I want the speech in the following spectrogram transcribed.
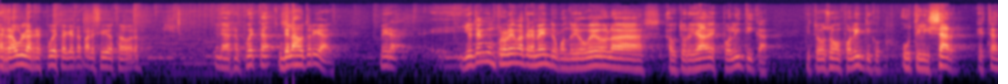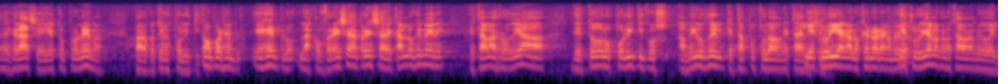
Raúl, la respuesta, ¿qué te ha parecido hasta ahora? La respuesta... De las autoridades. Mira, yo tengo un problema tremendo cuando yo veo las autoridades políticas, y todos somos políticos, utilizar estas desgracias y estos problemas para cuestiones políticas. Como por ejemplo. Ejemplo, la conferencia de prensa de Carlos Jiménez estaba rodeada de todos los políticos amigos de él que están postulados en esta elección. Y excluían a los que no eran amigos de él. Y excluían a los que no estaban amigos de él.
